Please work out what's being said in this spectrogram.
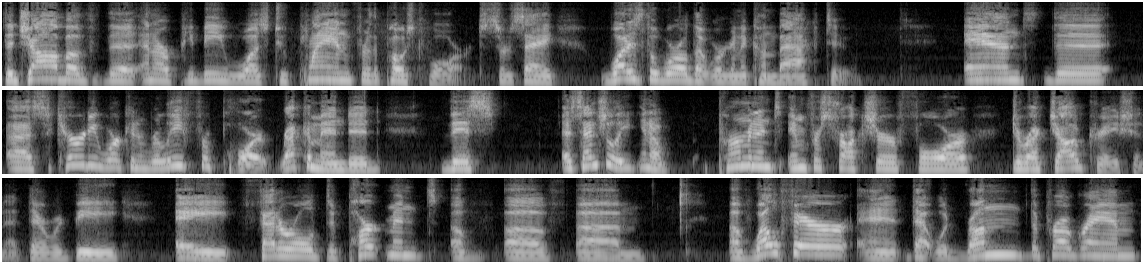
the job of the NRPB was to plan for the post war, to sort of say, what is the world that we're going to come back to? And the uh, Security Work and Relief Report recommended this essentially, you know, permanent infrastructure for direct job creation. That there would be a federal department of of um, of welfare and that would run the program.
